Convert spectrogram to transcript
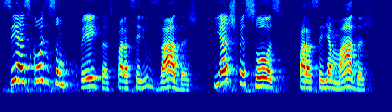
Se as coisas são feitas para serem usadas e as pessoas para serem amadas,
